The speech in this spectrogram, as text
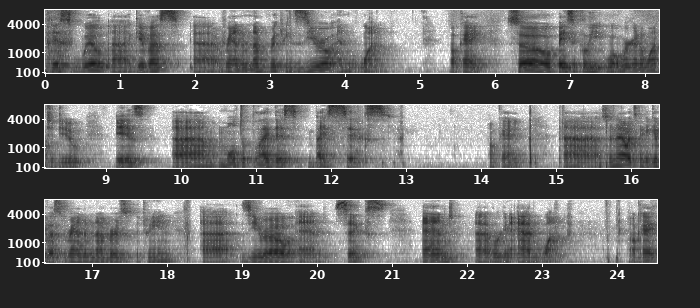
this will uh, give us a random number between 0 and 1. Okay, so basically what we're going to want to do is um, multiply this by 6. Okay, uh, so now it's going to give us random numbers between uh, 0 and 6, and uh, we're going to add 1. Okay,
